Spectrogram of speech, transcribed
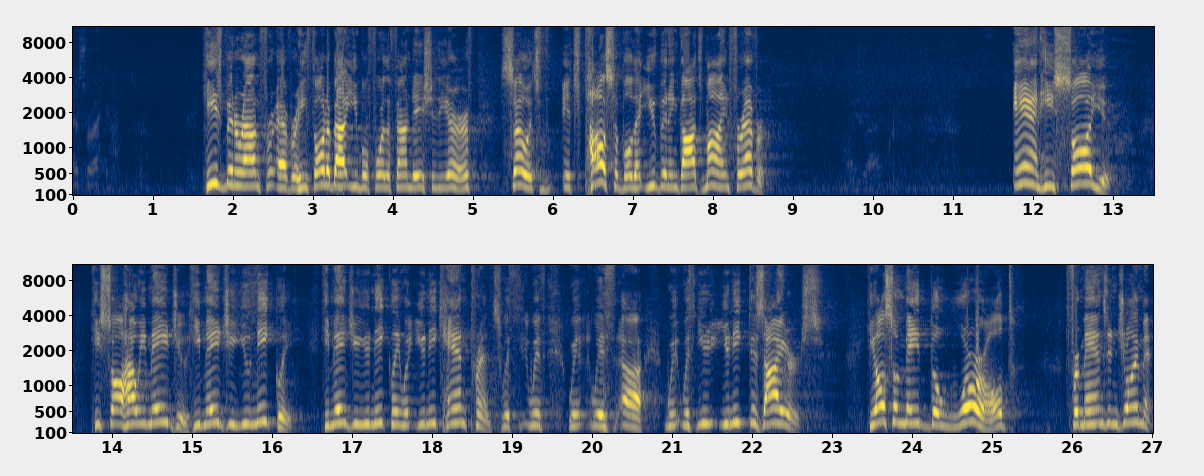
That's right. He's been around forever. He thought about you before the foundation of the earth. So it's, it's possible that you've been in God's mind forever. And He saw you. He saw how He made you. He made you uniquely. He made you uniquely with unique handprints, with, with, with, with, uh, with, with unique desires. He also made the world for man's enjoyment.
